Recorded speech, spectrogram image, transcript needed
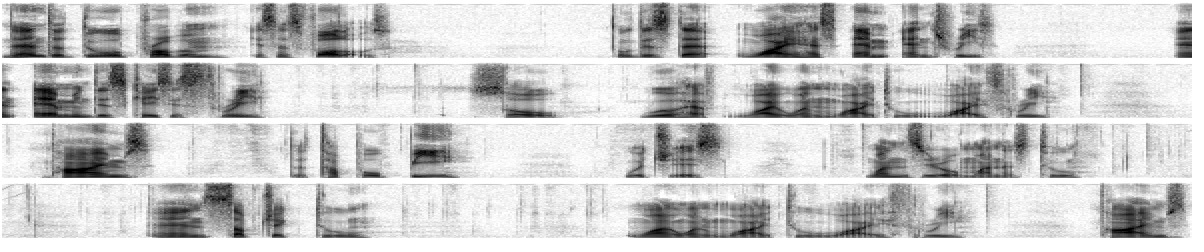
Then the dual problem is as follows. Notice that y has m entries, and m in this case is 3, so we'll have y1, y2, y3, times the tuple b, which is 1, 0, minus 2, and subject to y1, y2, y3 times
